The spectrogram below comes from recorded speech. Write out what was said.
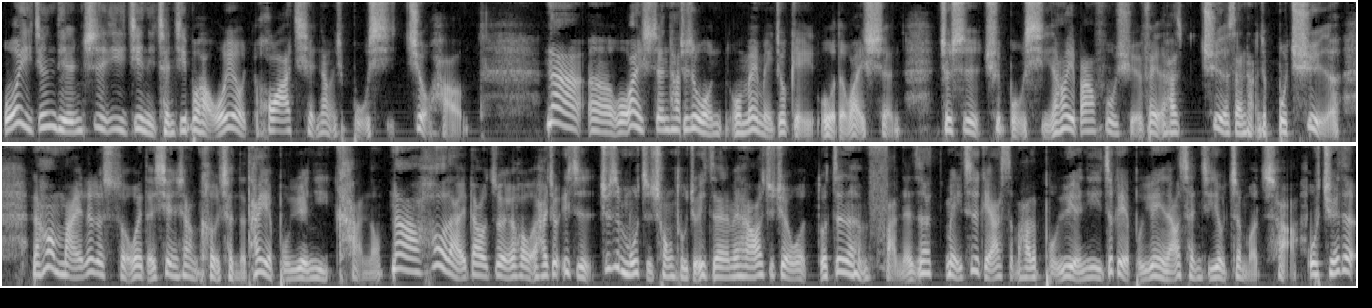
我已经仁至义尽，你成绩不好，我有花钱让你去补习就好。那呃，我外甥他就是我我妹妹就给我的外甥就是去补习，然后也帮他付学费了。他去了三堂就不去了，然后买那个所谓的线上课程的，他也不愿意看哦。那后来到最后，他就一直就是母子冲突，就一直在那边，然后就觉得我我真的很烦的，这每次给他什么他都不愿意，这个也不愿意，然后成绩又这么差，我觉得。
